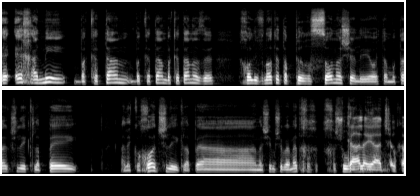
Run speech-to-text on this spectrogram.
איך אני בקטן, בקטן, בקטן הזה יכול לבנות את הפרסונה שלי או את המותג שלי כלפי הלקוחות שלי, כלפי האנשים שבאמת חשוב. קהל היעד שלך.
